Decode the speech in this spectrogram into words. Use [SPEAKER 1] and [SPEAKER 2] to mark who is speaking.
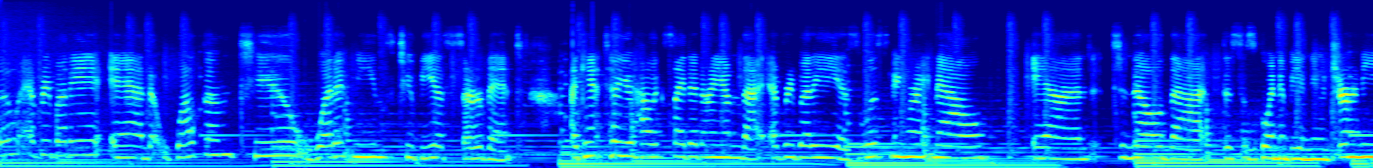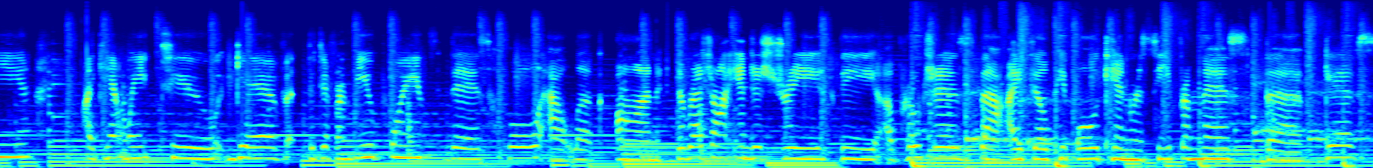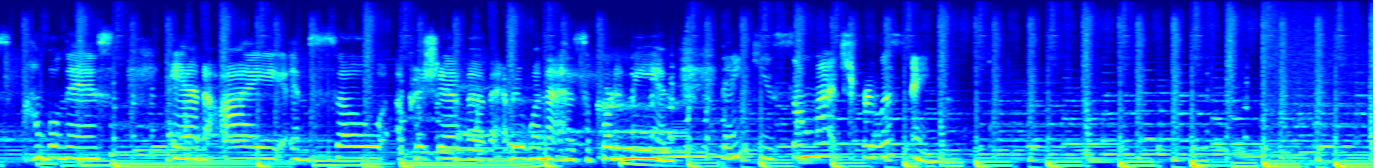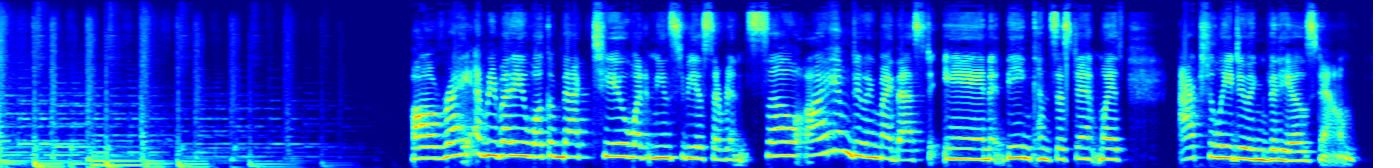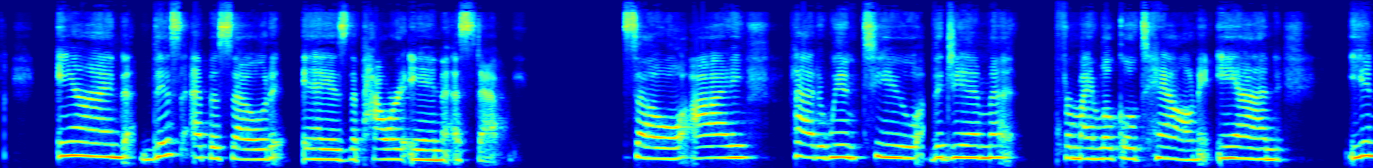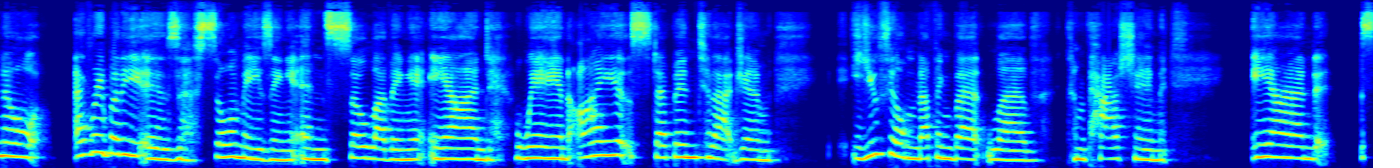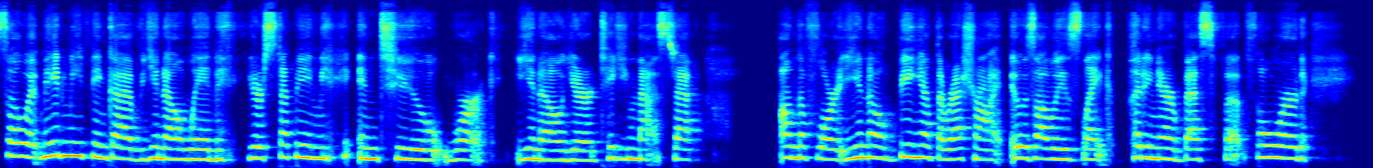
[SPEAKER 1] Hello, everybody, and welcome to What It Means to Be a Servant. I can't tell you how excited I am that everybody is listening right now and to know that this is going to be a new journey. I can't wait to give the different viewpoints, this whole outlook on the restaurant industry, the approaches that I feel people can receive from this, the gifts humbleness. And I am so appreciative of everyone that has supported me. And thank you so much for listening. All right, everybody, welcome back to What It Means to Be a Servant. So, I am doing my best in being consistent with actually doing videos now. And this episode is the power in a step. So I had went to the gym from my local town and you know everybody is so amazing and so loving and when I step into that gym you feel nothing but love, compassion and so it made me think of, you know, when you're stepping into work, you know, you're taking that step on the floor, you know, being at the restaurant, it was always like putting your best foot forward.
